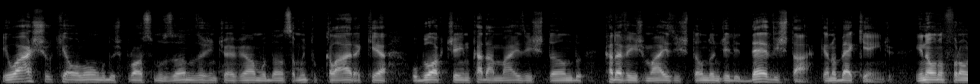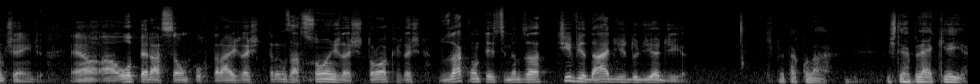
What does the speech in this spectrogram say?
eu acho que ao longo dos próximos anos a gente vai ver uma mudança muito clara, que é o blockchain cada mais estando, cada vez mais estando onde ele deve estar, que é no back-end e não no front-end. É a, operação por trás das transações, das trocas, das, dos acontecimentos, das atividades do dia a dia. Espetacular. Mr. Black, e aí?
